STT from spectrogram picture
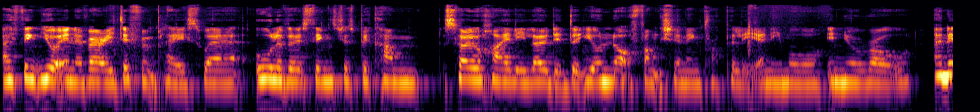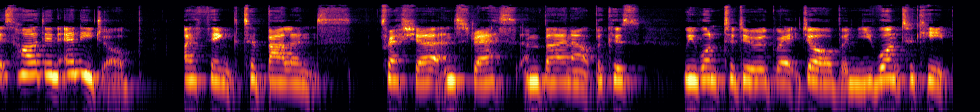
I think you're in a very different place where all of those things just become so highly loaded that you're not functioning properly anymore in your role. And it's hard in any job, I think, to balance pressure and stress and burnout because we want to do a great job and you want to keep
